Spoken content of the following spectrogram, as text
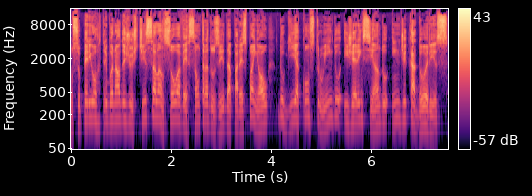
O Superior Tribunal de Justiça lançou a versão traduzida para espanhol do Guia Construindo e Gerenciando Indicadores.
